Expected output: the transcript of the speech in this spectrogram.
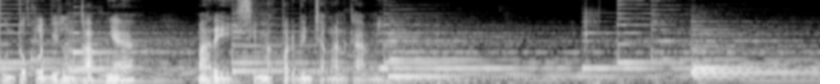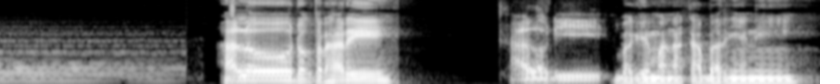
Untuk lebih lengkapnya, mari simak perbincangan kami. Halo, Dokter Hari. Halo di Bagaimana kabarnya nih?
